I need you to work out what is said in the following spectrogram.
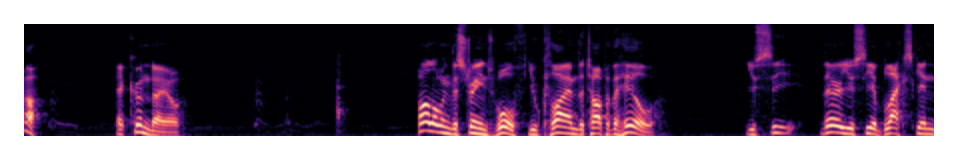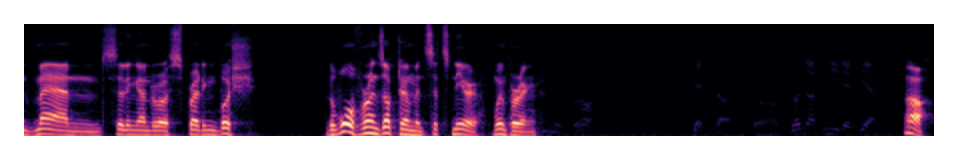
Ah, Ekundayo. Following the strange wolf, you climb the top of the hill. You see, there you see a black-skinned man sitting under a spreading bush. The wolf runs up to him and sits near, whimpering. Lost. Oh.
